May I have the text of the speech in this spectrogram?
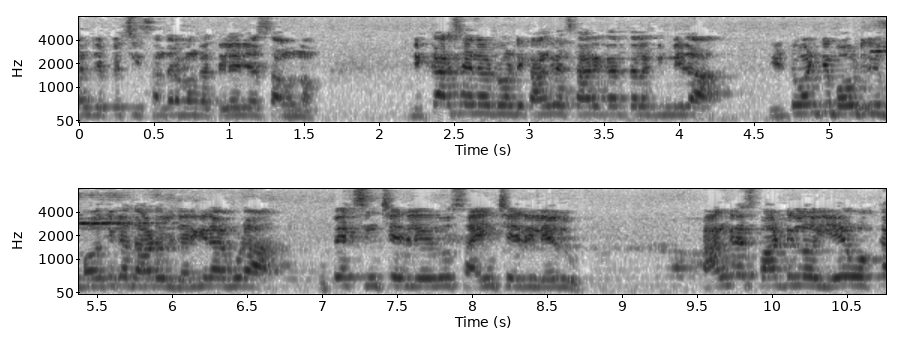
అని చెప్పేసి ఈ సందర్భంగా తెలియజేస్తా ఉన్నాం. నిక్కార్సైనటువంటి కాంగ్రెస్ కార్యకర్తలకి మీద ఎటువంటి భౌతిక భౌతిక దాడులు జరిగినా కూడా ఉపేక్షించేది లేదు సహించేది లేదు. కాంగ్రెస్ పార్టీలో ఏ ఒక్క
